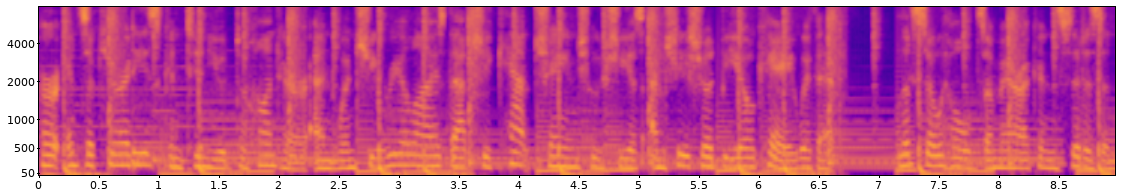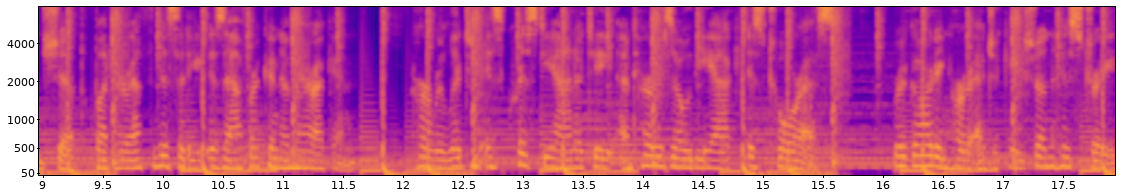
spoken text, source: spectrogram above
her insecurities continued to haunt her and when she realized that she can't change who she is and she should be okay with it. Lizzo holds American citizenship but her ethnicity is African American. Her religion is Christianity and her zodiac is Taurus. Regarding her education history,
